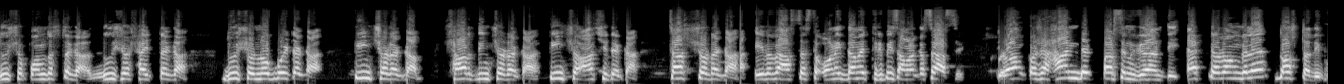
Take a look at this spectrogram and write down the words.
দুইশো পঞ্চাশ টাকা, দুইশো ষাট টাকা, দুইশো নব্বই টাকা, তিনশো টাকা, সাড়ে তিনশো টাকা, তিনশো আশি টাকা, চারশো টাকা। এইভাবে আস্তে আস্তে অনেক দামের থ্রি পিস আমার কাছে আছে। রং কষে হান্ড্রেড পার্সেন্ট গ্যারান্টি একটা রং গেলে দশটা দিব।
